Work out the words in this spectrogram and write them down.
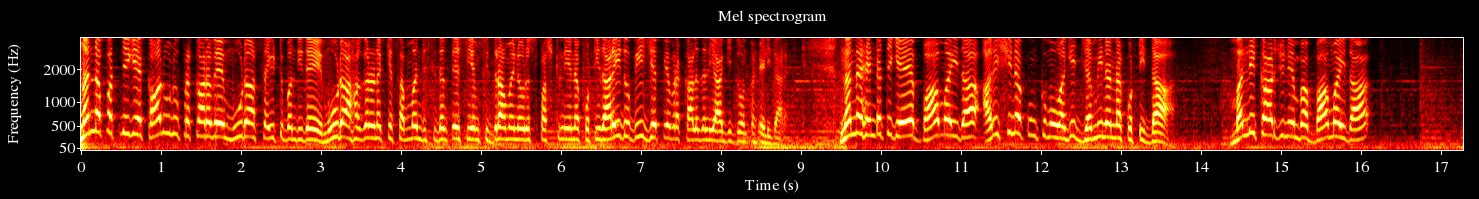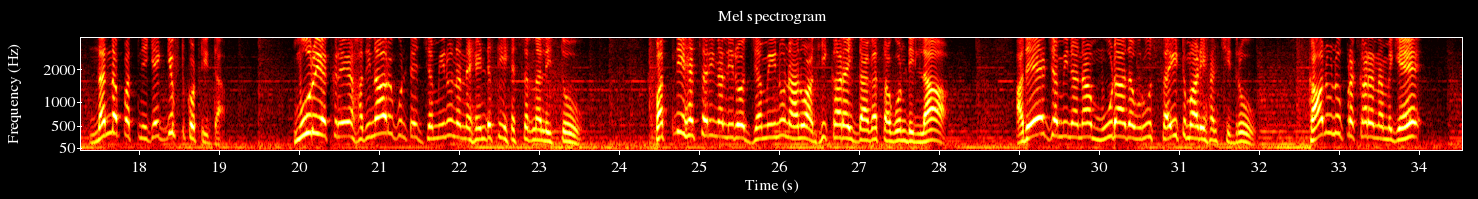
ನನ್ನ ಪತ್ನಿಗೆ ಕಾನೂನು ಪ್ರಕಾರವೇ ಮೂಡ ಸೈಟ್ ಬಂದಿದೆ. ಮೂಡ ಹಗರಣಕ್ಕೆ ಸಂಬಂಧಿಸಿದಂತೆ ಸಿಎಂ ಸಿದ್ದರಾಮಯ್ಯನವರು ಸ್ಪಷ್ಟನೆಯನ್ನು ಕೊಟ್ಟಿದ್ದಾರೆ. ಇದು ಬಿಜೆಪಿಯವರ ಕಾಲದಲ್ಲಿ ಆಗಿದ್ದು ಅಂತ ಹೇಳಿದ್ದಾರೆ. ನನ್ನ ಹೆಂಡತಿಗೆ ಬಾಮೈದ ಅರಿಶಿನ ಕುಂಕುಮವಾಗಿ ಜಮೀನನ್ನು ಕೊಟ್ಟಿದ್ದ. ಮಲ್ಲಿಕಾರ್ಜುನ್ ಎಂಬ ಬಾಮೈದ ನನ್ನ ಪತ್ನಿಗೆ ಗಿಫ್ಟ್ ಕೊಟ್ಟಿದ್ದ. ಮೂರು ಎಕರೆ ಹದಿನಾರು ಗುಂಟೆ ಜಮೀನು ನನ್ನ ಹೆಂಡತಿ ಹೆಸರಿನಲ್ಲಿತ್ತು. ಪತ್ನಿ ಹೆಸರಿನಲ್ಲಿರೋ ಜಮೀನು ನಾನು ಅಧಿಕಾರ ಇದ್ದಾಗ ತಗೊಂಡಿಲ್ಲ. ಅದೇ ಜಮೀನನ್ನ ಮೂಡಾದವರು ಸೈಟ್ ಮಾಡಿ ಹಂಚಿದ್ರು. ಕಾನೂನು ಪ್ರಕಾರ ನಮಗೆ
